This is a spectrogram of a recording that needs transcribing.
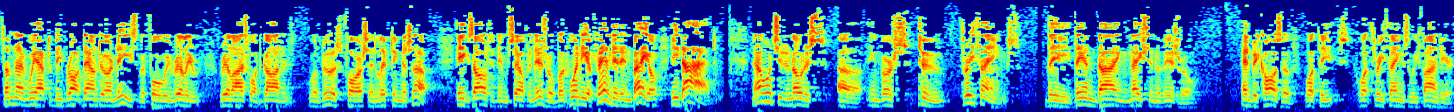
sometimes we have to be brought down to our knees before we really realize what God will do us for us in lifting us up he exalted himself in Israel. But when he offended in Baal, he died. Now I want you to notice uh, in verse 2 three things. The then dying nation of Israel, and because of what these, what three things we find here.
